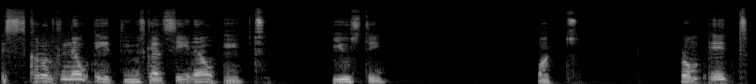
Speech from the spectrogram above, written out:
it's currently now 8 you can see now 8 USD but from 8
